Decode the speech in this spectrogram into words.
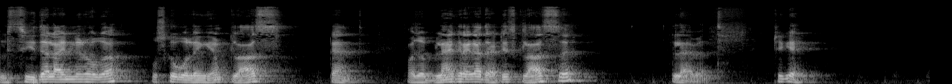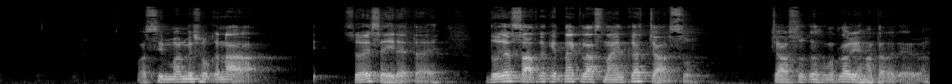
सीधा लाइनर होगा, उसको बोलेंगे हम क्लास टेंथ और जो ब्लैंक रहेगा दैट इज़ क्लास इलेवेंथ, ठीक है? और सिंबल में शो करना जो है सही रहता है। 2007 का कितना है? क्लास नाइन का 400 400 का मतलब यहाँ तक आ जाएगा।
